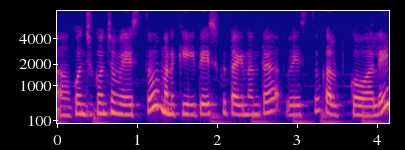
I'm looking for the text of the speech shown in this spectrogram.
కొంచెం కొంచెం వేస్తూ మనకి టేస్ట్కు తగినంత వేస్తూ కలుపుకోవాలి.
